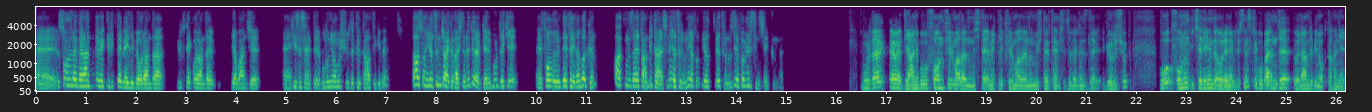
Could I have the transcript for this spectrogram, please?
Ee, sonra garanti emeklilikte belli bir oranda, yüksek oranda yabancı e, hisse senetleri bulunuyormuş yüzde 46 gibi. Daha sonra yatırımcı arkadaşlara diyorum ki yani buradaki e, fonların detayına bakın. Aklınıza yatan bir tanesine yatırımını yapıp yat- yatırımınızı yapabilirsiniz şeklinde. Burada evet yani bu fon firmalarının işte emeklilik firmalarının müşteri temsilcilerinizle görüşüp bu fonun içeriğini de öğrenebilirsiniz ki bu bence önemli bir nokta. Hani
